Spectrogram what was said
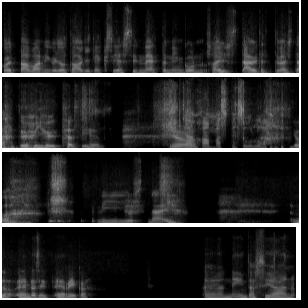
koittaa vaan niin jotakin keksiä sinne, että niin kuin, saisi täytettyä sitä tyhjyyttä siihen. Joo. Käy hammaspesulla. Joo. niin, just näin. No entä sitten Erika? Öö, niin tosiaan,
